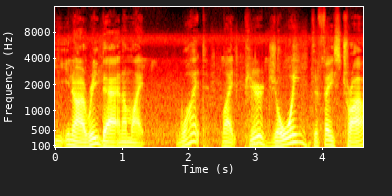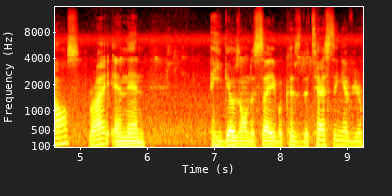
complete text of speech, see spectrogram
you know, I read that and I'm like, "What? Like pure joy to face trials, right?" And then he goes on to say, "Because the testing of your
